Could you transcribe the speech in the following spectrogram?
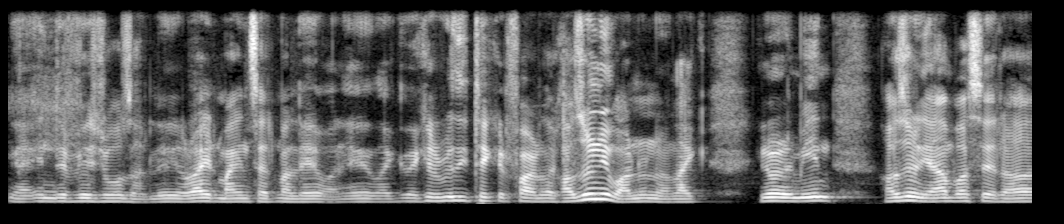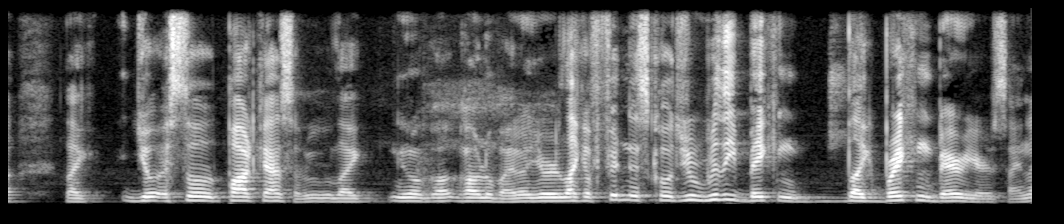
यहाँ इन्डिभिजुअल्सहरूले राइट माइन्ड सेटमा लियो भने लाइक लाइक यु रिली टेक इट फर लाइक हजुर नि भन्नु न लाइक यु नो मिन हजुर यहाँ बसेर लाइक यो यस्तो पडकास्टहरू लाइक यु नो गर्नु भएर यो लाइक अ फिटनेस कोच यु रिली ब्रेकिङ लाइक ब्रेकिङ ब्यारियर्स होइन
